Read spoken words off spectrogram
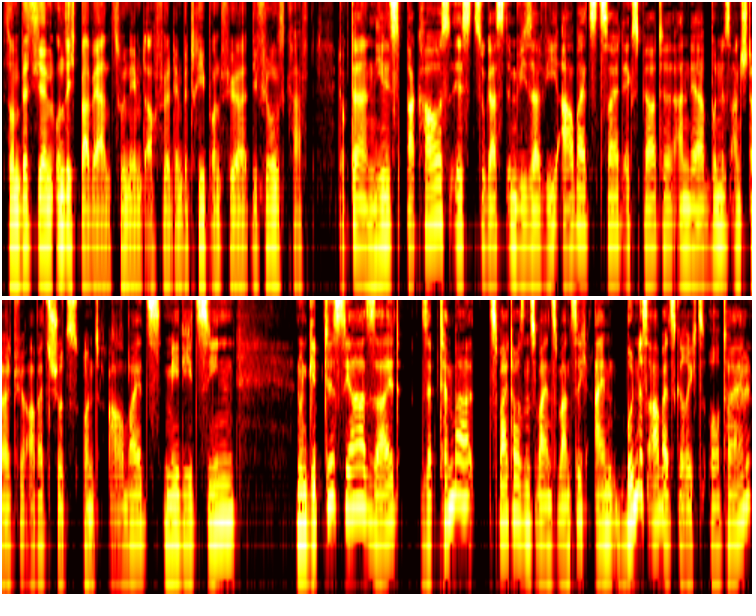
so ein bisschen unsichtbar werden, zunehmend auch für den Betrieb und für die Führungskraft. Dr. Nils Backhaus ist zu Gast im Vis-à-vis Arbeitszeitexperte an der Bundesanstalt für Arbeitsschutz und Arbeitsmedizin. Nun gibt es ja seit September 2022 ein Bundesarbeitsgerichtsurteil,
